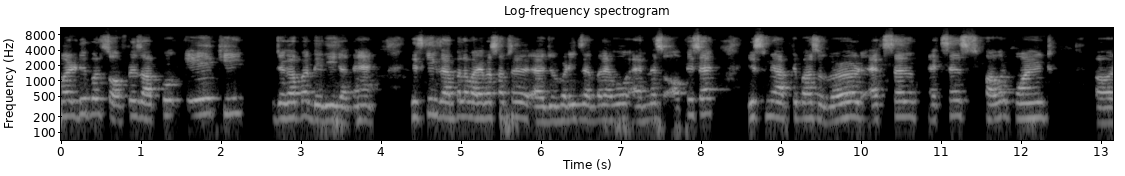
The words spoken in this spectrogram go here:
मल्टीपल सॉफ्टवेयर आपको एक ही जगह पर दे दिए जाते हैं। इसकी एग्जांपल हमारे पास सबसे जो बड़ी एग्जांपल है, वो एम एस ऑफ़िस है। इसमें आपके पास वर्ड एक्सेल एक्सेस पावर पॉइंट और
